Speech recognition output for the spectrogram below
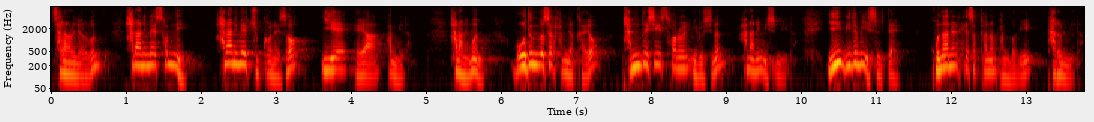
사랑하는 여러분, 하나님의 섭리, 하나님의 주권에서 이해해야 합니다. 하나님은 모든 것을 합력하여 반드시 선을 이루시는 하나님이십니다. 이 믿음이 있을 때 고난을 해석하는 방법이 다릅니다.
